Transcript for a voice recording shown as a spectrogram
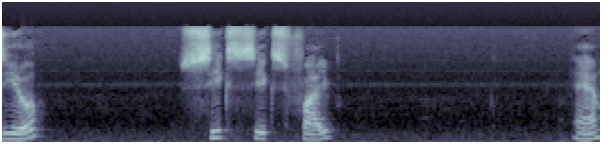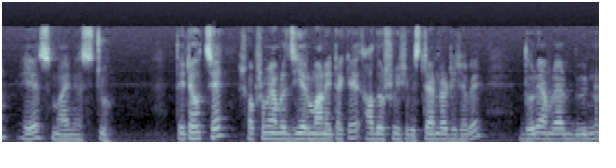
zero six six five M S minus two তো এটা হচ্ছে সবসময় আমরা জি এর মান এটাকে আদর্শ হিসেবে স্ট্যান্ডার্ড হিসেবে ধরে আমরা বিভিন্ন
